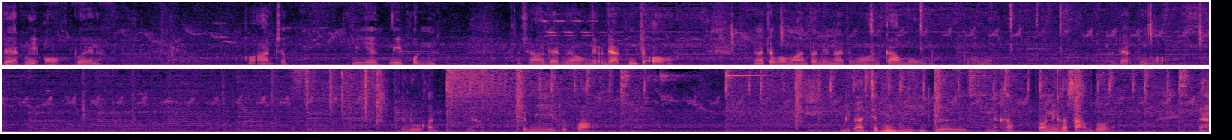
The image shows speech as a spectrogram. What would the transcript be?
แดดไม่ออกด้วยนะ ก็อาจจะมีมีผลนะเมื่อเช้าแดดไม่ออกเนี่ยแดดเพิ่งจะออก น่าจะประมาณตอนนี้น่าจะประมาณ9ก้าโมงเก้าโมงแดดเพิ่งออก มาดูกันนะครับจะมีหรือเปล่าหรืออาจจะไม่มีอีกเลยนะครับ ตอนนี้ก็ 3 ตัวแล้วนะ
